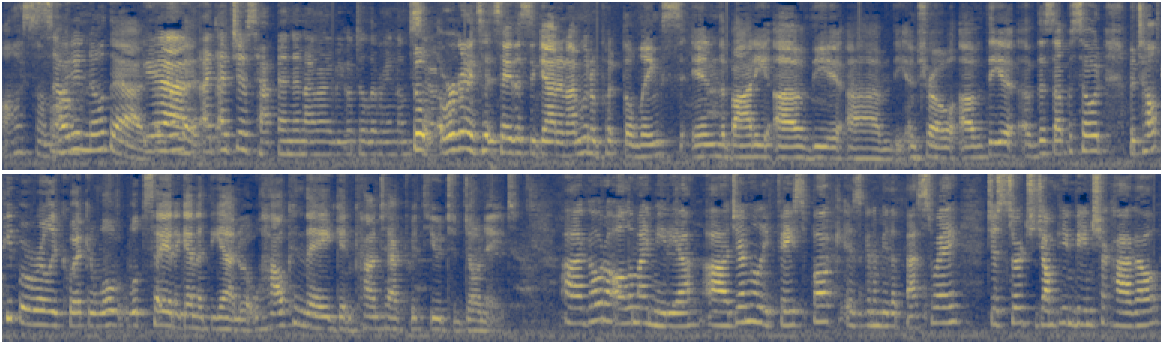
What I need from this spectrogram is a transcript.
awesome. So- oh, I didn't know that. Yeah, it. I, I just happened, and I'm going to be delivering them So soon. we're going to say this again, and I'm going to put the links in the body of the um, the intro of the of this episode. But tell people really quick, and we'll we'll say it again at the end. But how can they get in contact with you to donate? Uh, go to all of my media. Uh, generally, Facebook is going to be the best way. Just search Jumping Bean Chicago.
